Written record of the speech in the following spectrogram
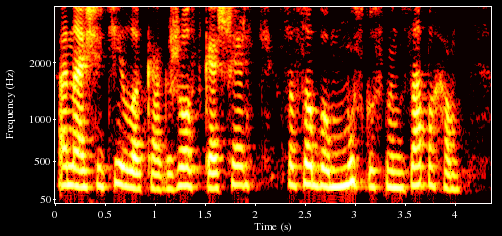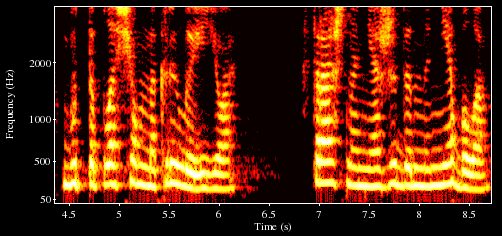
Она ощутила, как жесткая шерсть с особым мускусным запахом будто плащом накрыла ее – Страшно, неожиданно не было.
